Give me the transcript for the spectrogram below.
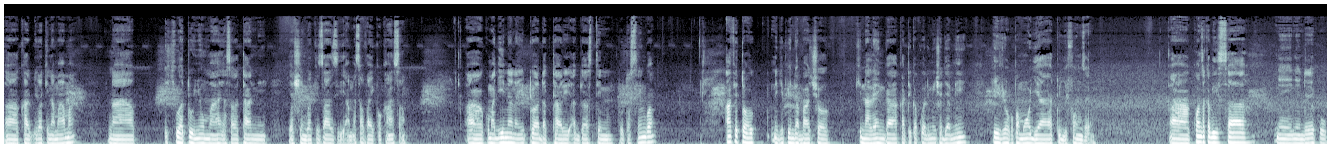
uh, vya kina mama na ikiwa tu nyuma ya saratani ya shingo ya kizazi ama cervical cancer. Uh, kwa majina naitwa Daktari Augustin Tutasingwa. Afya Talk ni kipindi ambacho kinalenga katika kuelimisha jamii, hivyo kwa pamoja tujifunze. Uh, kwanza kabisa niendelee ku,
